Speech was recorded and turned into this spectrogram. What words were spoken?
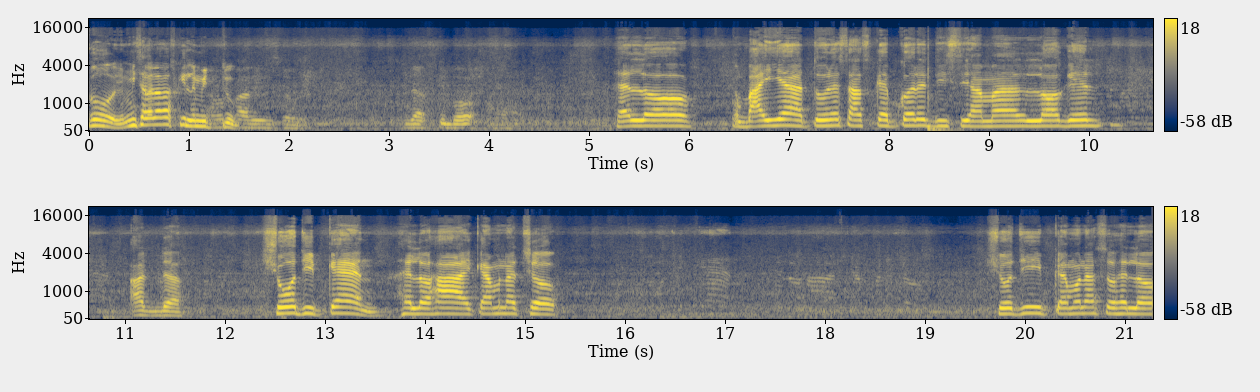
কই? মিশা বেলা কিলো মৃত্যু হ্যালো ভাইয়া তোরে সাবস্ক্রাইব করে দিছি আমার লগের আড্ডা। সজীব কেন? হ্যালো হাই কেমন আছো? সজীব কেমন আছো? Hello.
